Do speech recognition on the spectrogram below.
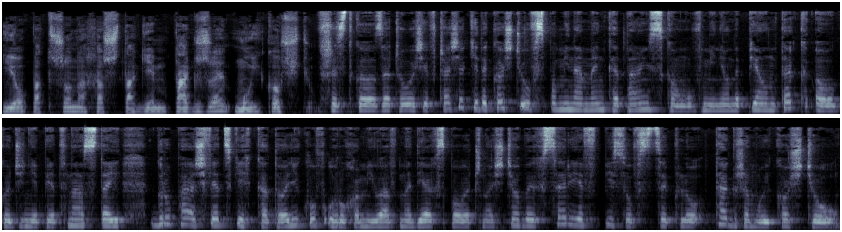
i opatrzona hashtagiem także mój Kościół. Wszystko zaczęło się w czasie, kiedy Kościół wspomina mękę pańską. W miniony piątek o godzinie 15 grupa świeckich katolików uruchomiła w mediach społecznościowych serię wpisów z cyklu Także mój Kościół.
